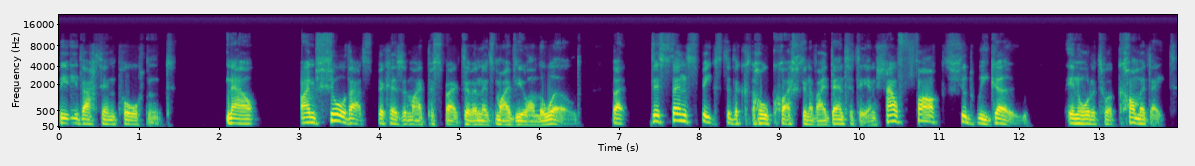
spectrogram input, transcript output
be that important. Now, I'm sure that's because of my perspective and it's my view on the world. But this then speaks to the whole question of identity and how far should we go in order to accommodate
